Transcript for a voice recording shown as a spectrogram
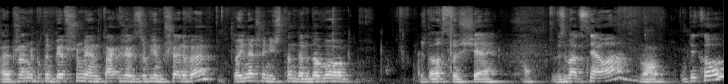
ale przynajmniej po tym pierwszym miałem tak, że jak zrobiłem przerwę, to inaczej niż standardowo, że ta ostrość się wzmacniała, No. tylko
